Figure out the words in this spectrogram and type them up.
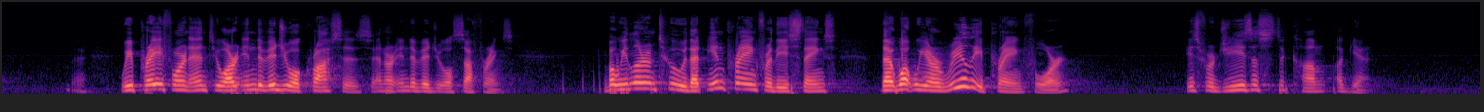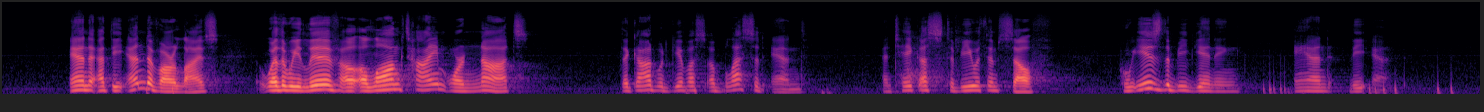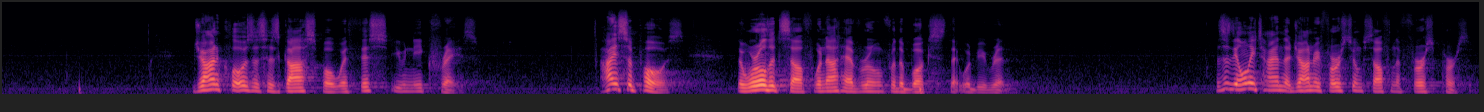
We pray for an end to our individual crosses and our individual sufferings. But we learn too that in praying for these things, that what we are really praying for is for Jesus to come again. And at the end of our lives, whether we live a, long time or not, that God would give us a blessed end and take us to be with Himself, who is the beginning and the end. John closes his gospel with this unique phrase I suppose the world itself would not have room for the books that would be written. This is the only time that John refers to himself in the first person.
